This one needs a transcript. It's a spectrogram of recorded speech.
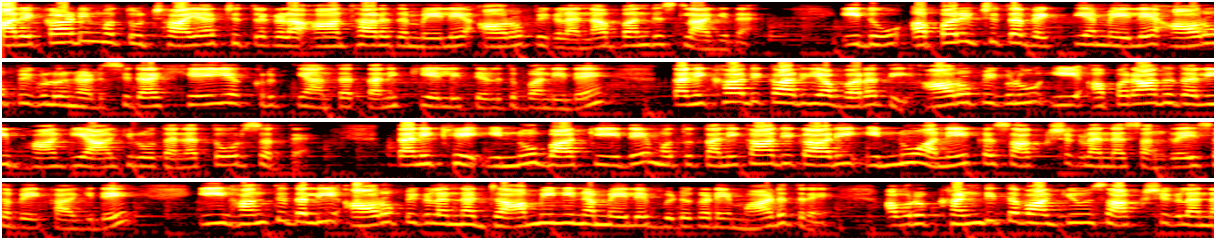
ಆ ರೆಕಾರ್ಡಿಂಗ್ ಮತ್ತು ಛಾಯಾಚಿತ್ರಗಳ ಆಧಾರದ ಮೇಲೆ ಆರೋಪಿಗಳನ್ನು ಬಂಧಿಸಲಾಗಿದೆ. ಇದು ಅಪರಿಚಿತ ವ್ಯಕ್ತಿಯ ಮೇಲೆ ಆರೋಪಿಗಳು ನಡೆಸಿದ ಹೇಯ ಕೃತ್ಯ ಅಂತ ತನಿಖೆಯಲ್ಲಿ ತಿಳಿದು ಬಂದಿದೆ. ತನಿಖಾಧಿಕಾರಿಯ ವರದಿ, ಆರೋಪಿಗಳು ಈ ಅಪರಾಧದಲ್ಲಿ ಭಾಗಿಯಾಗಿರೋದನ್ನ ತೋರಿಸುತ್ತೆ. ತನಿಖೆ ಇನ್ನೂ ಬಾಕಿ ಇದೆ ಮತ್ತು ತನಿಖಾಧಿಕಾರಿ ಇನ್ನೂ ಅನೇಕ ಸಾಕ್ಷ್ಯಗಳನ್ನು ಸಂಗ್ರಹಿಸಬೇಕಾಗಿದೆ. ಈ ಹಂತದಲ್ಲಿ ಆರೋಪಿಗಳನ್ನ ಜಾಮೀನಿನ ಮೇಲೆ ಬಿಡುಗಡೆ ಮಾಡಿದ್ರೆ ಅವರು ಖಂಡಿತವಾಗಿಯೂ ಸಾಕ್ಷಿಗಳನ್ನ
